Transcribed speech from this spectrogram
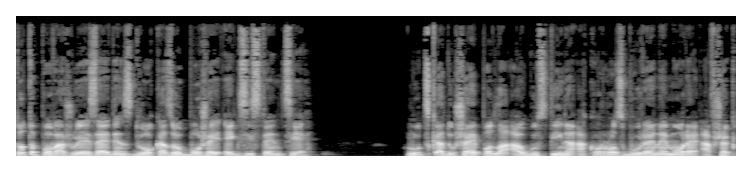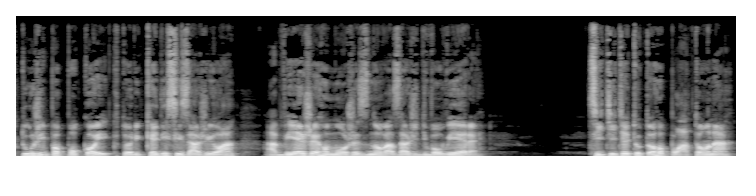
Toto považuje za jeden z dôkazov Božej existencie. Ľudská duša je podľa Augustína ako rozbúrené more, avšak túži po pokoji, ktorý kedysi zažila a vie, že ho môže znova zažiť vo viere. Cítite tu toho Platóna?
